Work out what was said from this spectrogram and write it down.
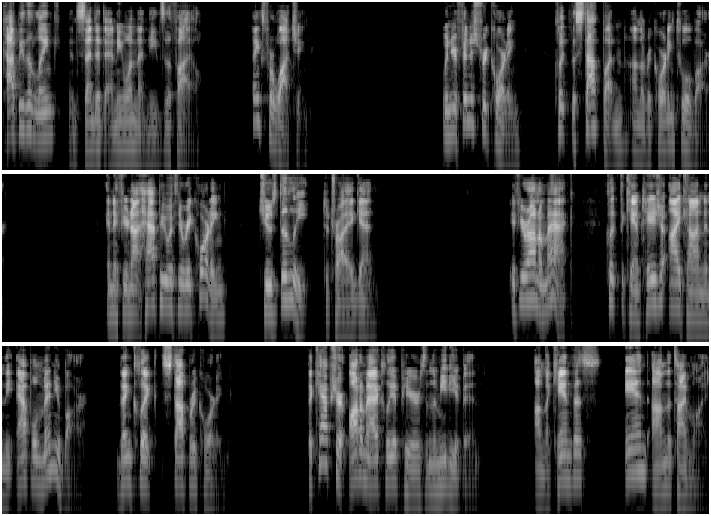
copy the link and send it to anyone that needs the file. Thanks for watching. When you're finished recording, click the stop button on the recording toolbar. And if you're not happy with your recording, choose delete to try again. If you're on a Mac, click the Camtasia icon in the Apple menu bar, then click Stop Recording. The capture automatically appears in the media bin, on the canvas, and on the timeline.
